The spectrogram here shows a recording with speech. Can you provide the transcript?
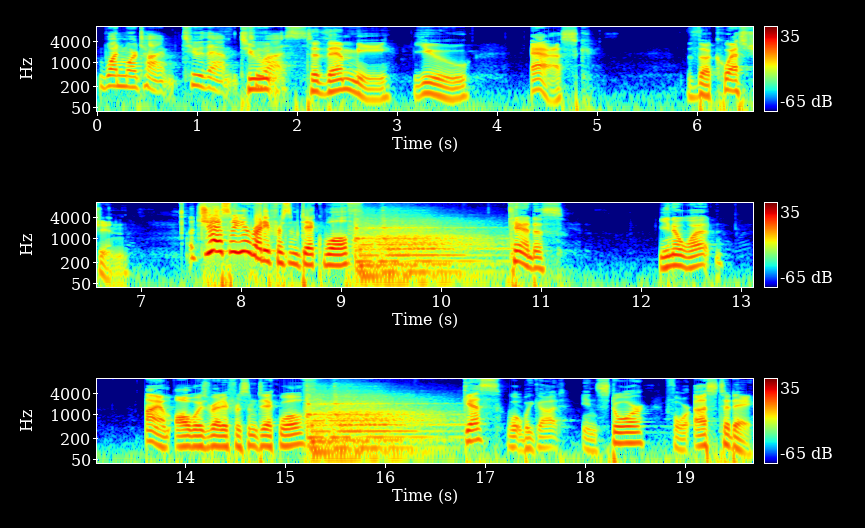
One more time to them, to, us. to them me you ask the question Jess, are you ready for some Dick Wolf? Candace you know what? I am always ready for some dick wolf. Guess what we got in store for us today?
